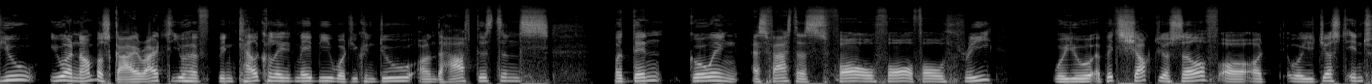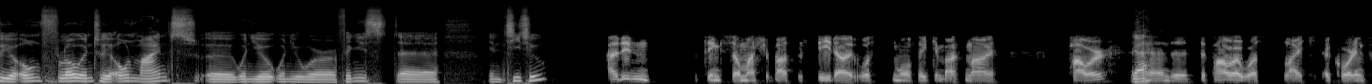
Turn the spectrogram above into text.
you you are a numbers guy, right? You have been calculated maybe what you can do on the half distance, but then going as fast as 404 or 403 were you a bit shocked yourself, or, or were you just into your own flow, into your own minds uh, when you when you were finished uh, in T two? I didn't think so much about the speed. I was more thinking about my power, yeah. and uh, the power was like according to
